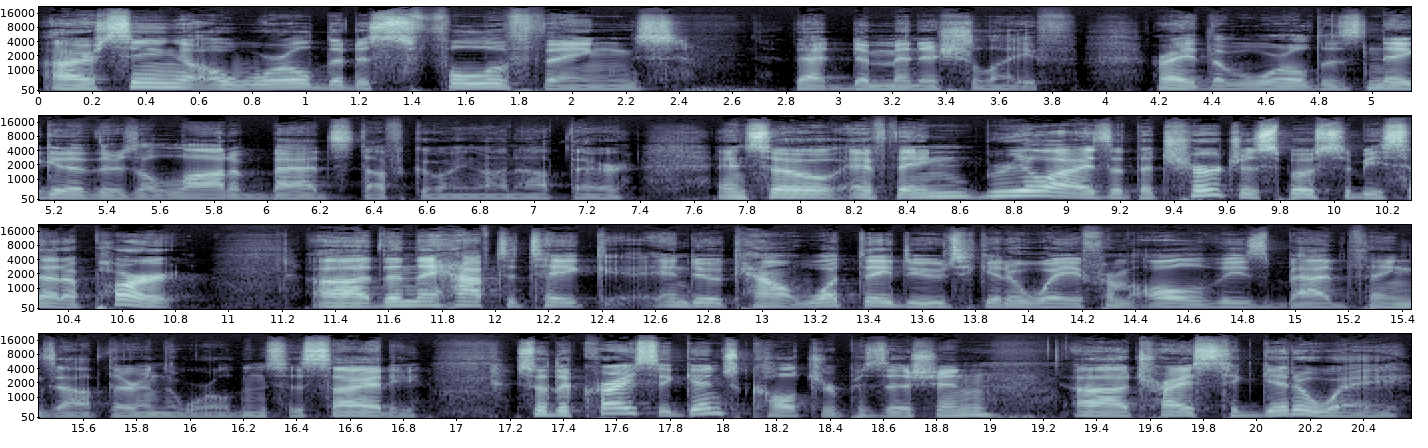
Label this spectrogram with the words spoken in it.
are seeing a world that is full of things that diminish life. Right, the world is negative. There's a lot of bad stuff going on out there, and so if they realize that the church is supposed to be set apart, uh, then they have to take into account what they do to get away from all of these bad things out there in the world and society. So the Christ against culture position uh, tries to get away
